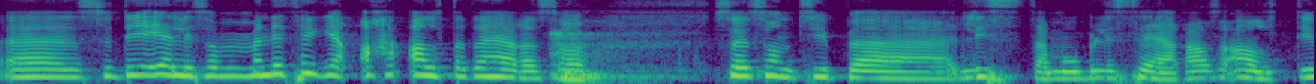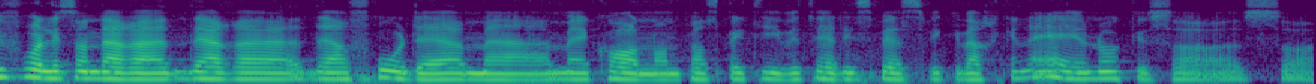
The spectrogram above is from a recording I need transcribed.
Eh, så det er liksom, Men jeg tenker ah, alt dette her så, så en sånn type liste mobiliserer. altså Alltid fra liksom der, der, der Frode med, med kanonperspektivet til de spesifikke verkene er jo noe så, så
